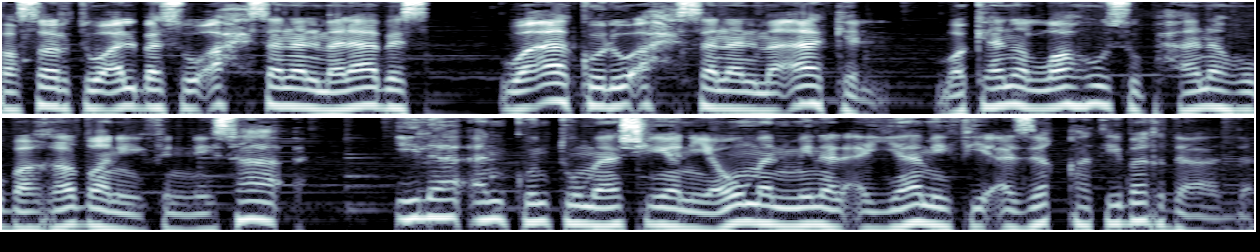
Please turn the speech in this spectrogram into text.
فصرت ألبس أحسن الملابس وآكل أحسن المآكل وكان الله سبحانه بغضني في النساء إلى أن كنت ماشيا يوما من الأيام في أزقة بغداد.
